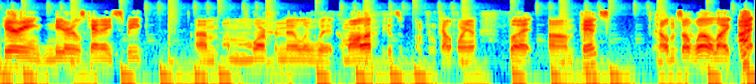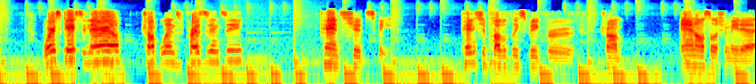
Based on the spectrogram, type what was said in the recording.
hearing neither of those candidates speak. Um, I'm more familiar with Kamala because I'm from California, but um, Pence held himself well. Like I, worst case scenario, Trump wins presidency. Pence should speak. Pence should publicly speak for Trump and on social media,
